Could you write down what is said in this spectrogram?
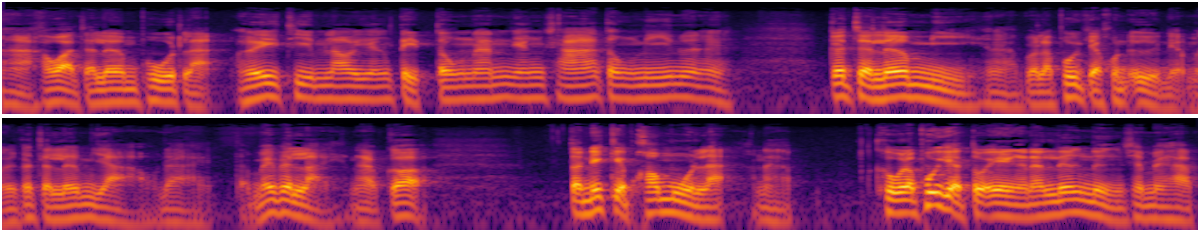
อ่าเขาอาจจะเริ่มพูดละเฮ้ยทีมเรายังติดตรงนั้นยังช้าตรงนี้ด้วยก็จะเริ่มมีนะเวลาพูดกับคนอื่นเนี่ยมันก็จะเริ่มยาวได้ แต่ไม่เป็นไรนะครับก็ ตอนนี้เก็บข้อมูลแล้วนะครับคือเวลาพูดกับตัวเองอันนั้นเรื่องหนึ่งใช่ไหมครับ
